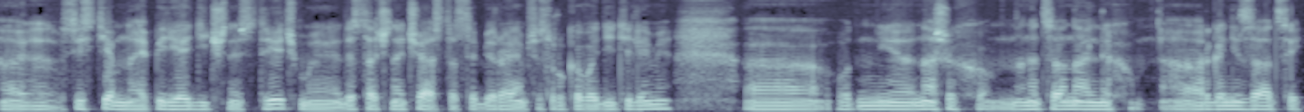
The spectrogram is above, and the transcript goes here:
э, системная периодичность встреч. Мы достаточно часто собираемся с руководителями э, вот, не наших национальных организаций,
